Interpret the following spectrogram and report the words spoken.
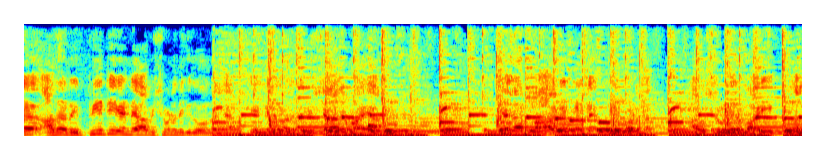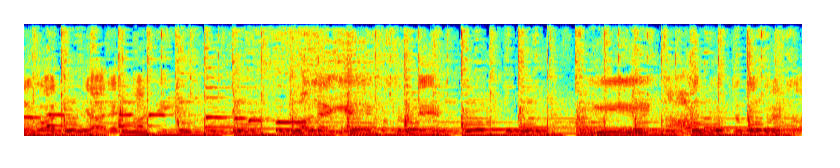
അതുകൊണ്ട് അത് റിപ്പീറ്റ് ചെയ്യേണ്ട ആവശ്യമുണ്ടെന്ന് എനിക്ക് തോന്നുന്നില്ല. എങ്കിലും അതിന്റെ വിശാലമായ ചില ഭാഗങ്ങളുടെ ഉൾപ്പെടുന്ന അവസരമായി നൽകുവാൻ ഞാൻ ആഗ്രഹിക്കുന്നു. അതിൽ യേശു ക്രിസ്തുവിന്റെ ഈ ആളത്വത്തിന്റെ ശ്രേഷ്ഠത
